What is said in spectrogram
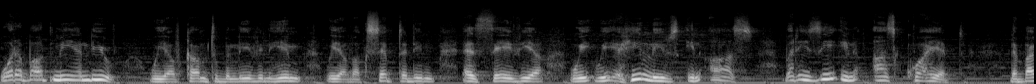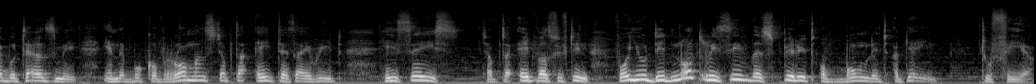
what about me and you? We have come to believe in him. We have accepted him as Savior. We, we, he lives in us. But is he in us quiet? The Bible tells me in the book of Romans, chapter 8, as I read, he says, chapter 8, verse 15, For you did not receive the spirit of bondage again to fear,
